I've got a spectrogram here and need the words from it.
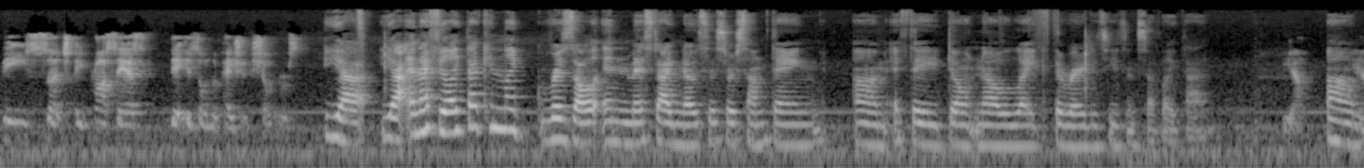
be such a process that is on the patient's shoulders. Yeah, yeah, and I feel like that can like result in misdiagnosis or something um, if they don't know like the rare disease and stuff like that. Yeah. Um, yeah.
